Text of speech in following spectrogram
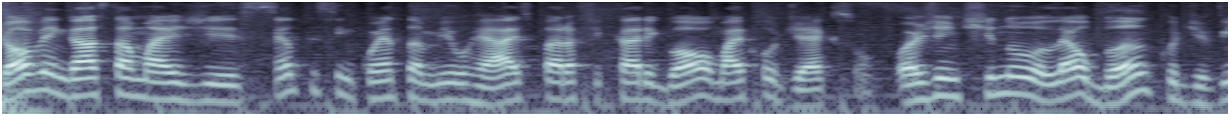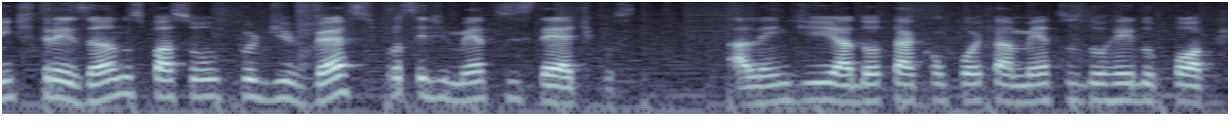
Jovem gasta mais de 150 mil reais para ficar igual ao Michael Jackson. O argentino Léo Blanco, de 23 anos, passou por diversos procedimentos estéticos, além de adotar comportamentos do rei do pop,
